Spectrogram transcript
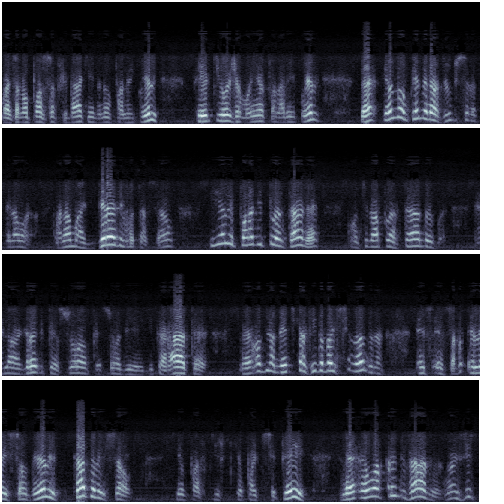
mas eu não posso afirmar que ainda não falei com ele, entre hoje e amanhã falarei com ele, né? eu não tenho a menor dúvida que será terá uma, fará uma grande votação e ele pode plantar, né? continuar plantando, ele é uma grande pessoa, pessoa de, de caráter, né? obviamente que a vida vai ensinando, né? Essa, essa eleição dele, cada eleição que eu, que eu participei, né, é um aprendizado. Não existe,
